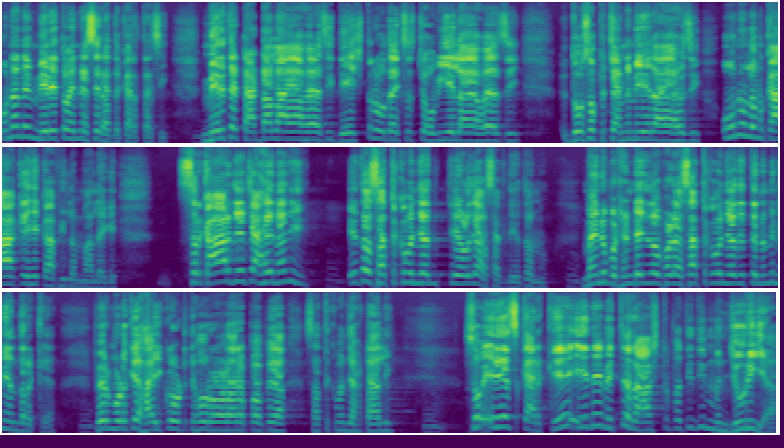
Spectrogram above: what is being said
ਉਹਨਾਂ ਨੇ ਮੇਰੇ ਤੋਂ ਐਨਐਸਏ ਰੱਦ ਕਰਤਾ ਸੀ। ਮੇਰੇ ਤੇ ਟਾਡਾ ਲਾਇਆ ਹੋਇਆ ਸੀ, ਦੇਸ਼ ਧਰੋਹ ਦਾ 124 ਏ ਲਾਇਆ ਹੋਇਆ ਸੀ 295 ਏ ਲਾਇਆ ਹੋਇਆ ਸੀ। ਉਹਨੂੰ ਲਮਕਾ ਕੇ ਇਹ ਕਾਫੀ ਲੰਮਾ ਲੈ ਗਏ। ਸਰਕਾਰ ਜੇ ਚਾਹੇ ਨਾ ਜੀ ਇਹ ਤਾਂ 57 ਤੇ ਉਲਝਾ ਸਕਦੇ ਹੋ ਤੁਹਾਨੂੰ। ਮੈਨੂੰ ਬਠਿੰਡੇ ਜਦੋਂ ਫੜਿਆ 57 ਦੇ 3 ਮਹੀਨੇ ਅੰਦਰ ਰੱਖਿਆ। ਫਿਰ ਮੁੜ ਕੇ ਹਾਈ ਕੋਰਟ 'ਚ ਹੋਰ ਰੌਲਾ ਰੱਪਾ ਪਿਆ 57 ਹਟਾ ਲਈ। ਸੋ ਇਸ ਕਰਕੇ ਇਹਦੇ ਵਿੱਚ ਰਾਸ਼ਟਰਪਤੀ ਦੀ ਮਨਜ਼ੂਰੀ ਆ,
